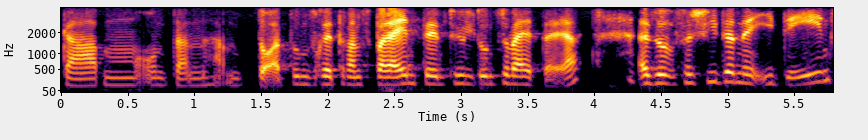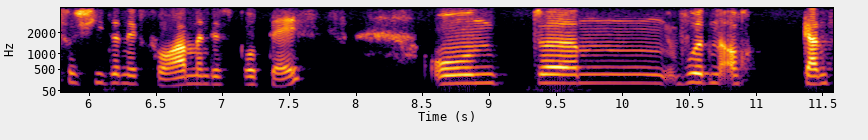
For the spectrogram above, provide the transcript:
gaben und dann haben dort unsere Transparente enthüllt und so weiter. Ja? Also verschiedene Ideen, verschiedene Formen des Protests und ähm, wurden auch ganz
